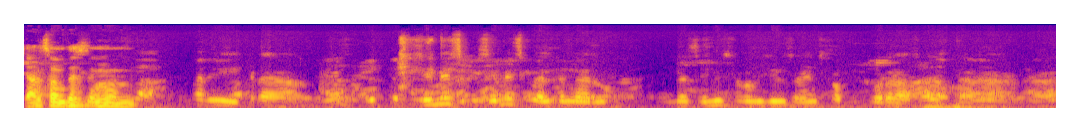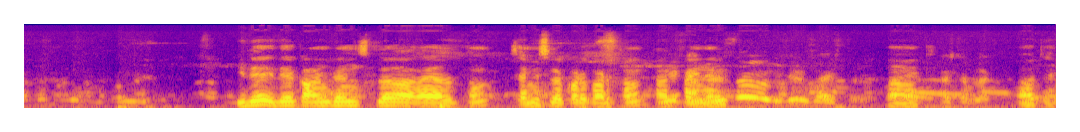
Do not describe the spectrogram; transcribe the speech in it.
చాలా సంతోషంగా ఉంది. మరి ఇక్కడ సెమీస్ సెమీస్కి వెళ్తున్నారు సెమీస్లో విజయం సైన్స్ కప్ కూడా. ఇదే ఇదే కాన్ఫిడెన్స్లో అలా వెళ్తాం. సెమీస్లో కూడా కొడతాం. Final okay.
